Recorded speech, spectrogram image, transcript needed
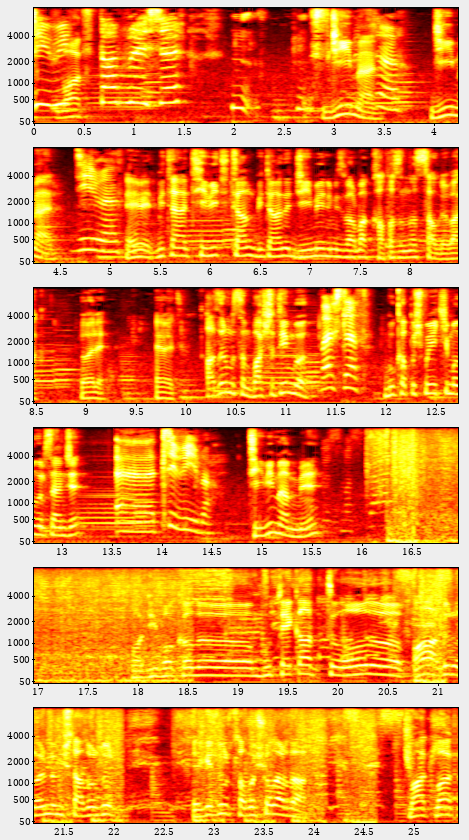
TV'den vs G-Man. G-Man. G-Man. Evet bir tane TV Titan bir tane de G-Man'imiz var. Bak kafasını nasıl sallıyor bak. Böyle. Evet. Hazır mısın? Başlatayım mı? Başlat. Bu kapışmayı kim alır sence? Ee, TV'den. TV Man mi? Hadi bakalım. Bu tek attı oğlum. Aa dur ölmemiş daha dur dur. Ege dur savaşıyorlar da. Bak bak.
